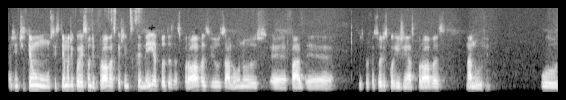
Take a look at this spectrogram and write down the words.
A gente tem um sistema de correção de provas que a gente escaneia todas as provas e os alunos, é, faz, é, os professores corrigem as provas na nuvem. O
